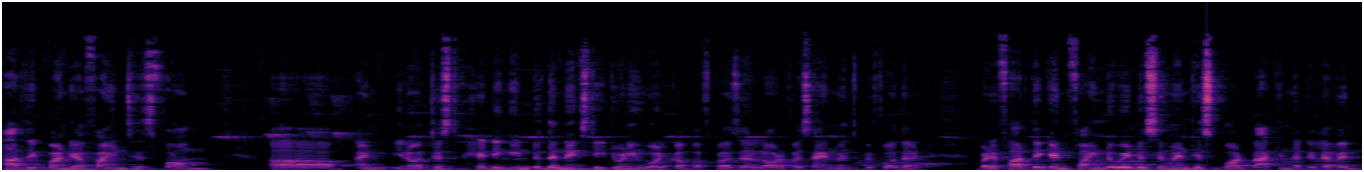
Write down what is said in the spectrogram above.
Hardik Pandya finds his form, uh, and you know, just heading into the next T20 World Cup, of course, there are a lot of assignments before that. But if Hardik can find a way to cement his spot back in that 11,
